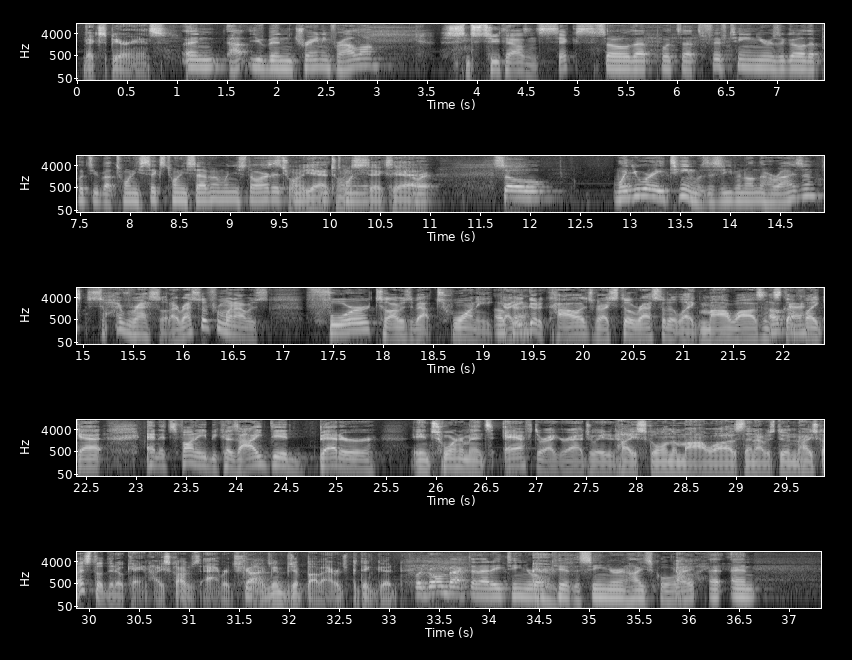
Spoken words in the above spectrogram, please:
experience And you've been training for how long? Since 2006. So that puts that's 15 years ago. That puts you about 26, 27 when you started. 20 yeah, 28, 26, yeah. All right. So when you were 18, was this even on the horizon? So I wrestled. I wrestled from when I was four till I was about 20. I didn't go to college, but I still wrestled at like Mawas and Okay. stuff like that. And it's funny because I did better in tournaments after I graduated high school in the Mawas than I was doing in high school. I still did okay in high school. I was average. Gotcha. Above average, but did good. But going back to that 18 year old kid, the senior in high school, oh, right? Oh, A- and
